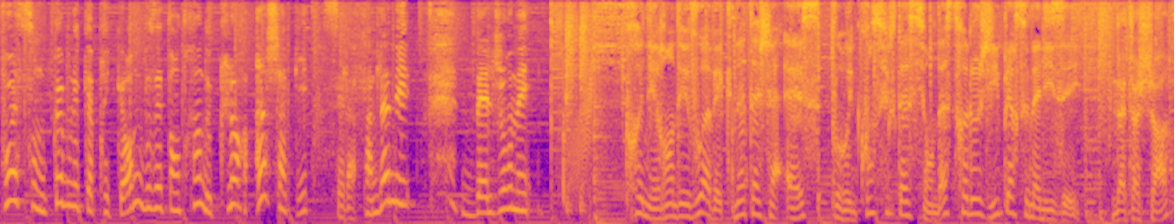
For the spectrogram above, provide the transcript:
Poisson, comme le Capricorne, vous êtes en train de clore un chapitre, c'est la fin de l'année. Belle journée Prenez rendez-vous avec Natacha S pour une consultation d'astrologie personnalisée. natacha-s.com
